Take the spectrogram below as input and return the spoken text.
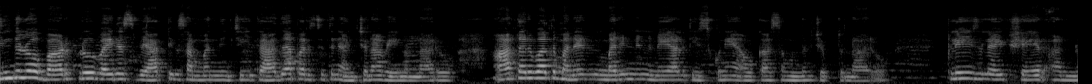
ఇందులో బర్డ్ ఫ్లూ వైరస్ వ్యాప్తికి సంబంధించి తాజా పరిస్థితిని అంచనా వేయనున్నారు. ఆ తర్వాత మరి మరిన్ని నిర్ణయాలు తీసుకునే అవకాశం ఉందని చెప్తున్నారు. Please like share and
